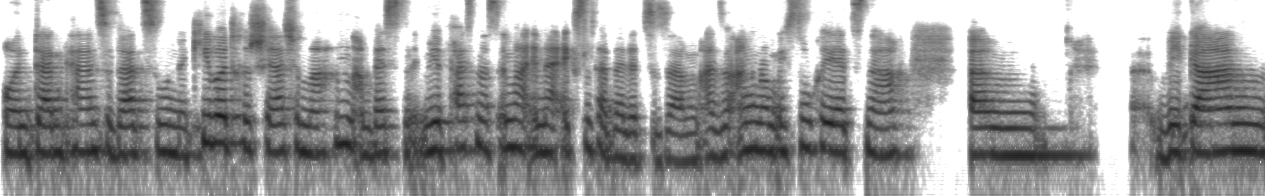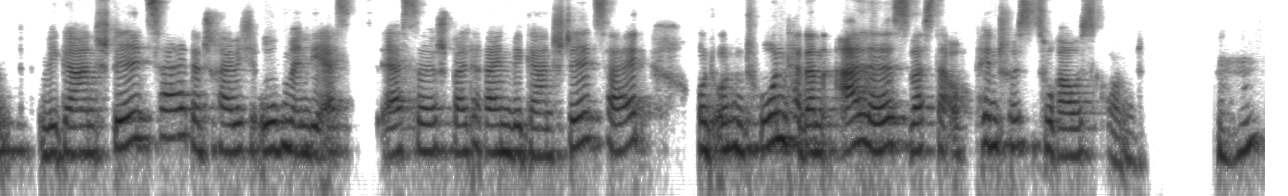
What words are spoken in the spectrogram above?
Und dann kannst du dazu eine Keyword-Recherche machen. Am besten, wir passen das immer in einer Excel-Tabelle zusammen. Also angenommen, ich suche jetzt nach ähm, vegan, vegan Stillzeit, dann schreibe ich oben in die erste, erste Spalte rein vegan Stillzeit und unten drunter dann alles, was da auf Pinterest zu rauskommt. Mhm.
